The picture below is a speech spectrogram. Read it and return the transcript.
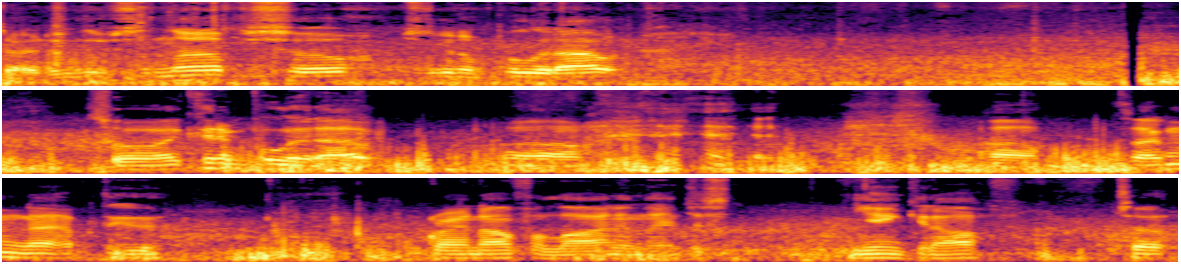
Started to loosen up, so I'm just gonna pull it out. So I couldn't pull it out. Uh, uh, so I'm gonna have to grind off a line and then just yank it off. So,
